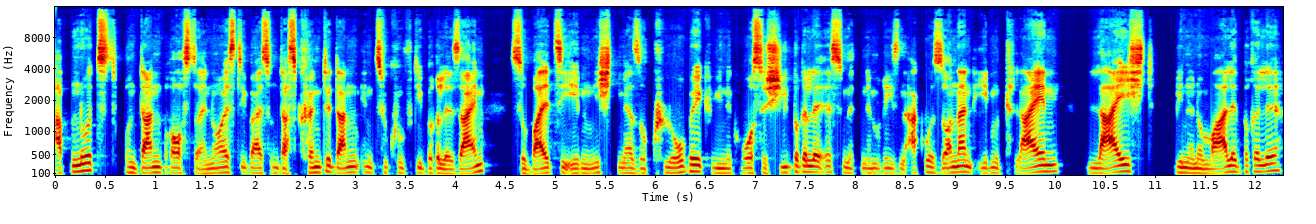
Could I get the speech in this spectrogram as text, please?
abnutzt und dann brauchst du ein neues Device und das könnte dann in Zukunft die Brille sein, sobald sie eben nicht mehr so klobig wie eine große Skibrille ist mit einem riesen Akku, sondern eben klein, leicht wie eine normale Brille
